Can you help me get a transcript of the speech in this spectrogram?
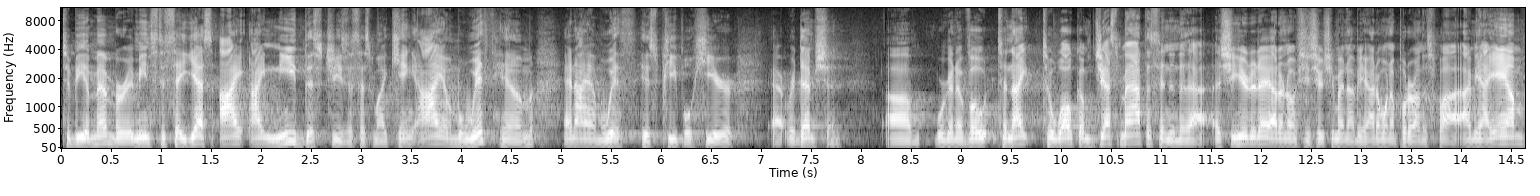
to be a member. It means to say, Yes, I, I need this Jesus as my king. I am with him and I am with his people here at Redemption. Um, we're going to vote tonight to welcome Jess Matheson into that. Is she here today? I don't know if she's here. She might not be here. I don't want to put her on the spot. I mean, I am.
